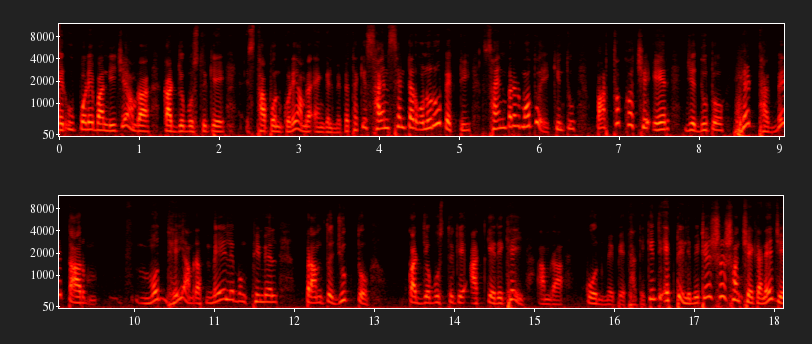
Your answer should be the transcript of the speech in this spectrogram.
এর উপরে বা নিচে আমরা কার্যবস্তুকে স্থাপন করে আমরা অ্যাঙ্গেল মেপে থাকি। সাইন সেন্টার অনুরূপ একটি সাইন বারের মতোই, কিন্তু পার্থক্য হচ্ছে এর যে দুটো হেড থাকবে, তার মধ্যেই আমরা মেল এবং ফিমেল প্রান্তযুক্ত কার্যবস্তুকে আটকে রেখেই আমরা কোণ মেপে থাকি। কিন্তু একটি লিমিটেশন হচ্ছে এখানে যে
